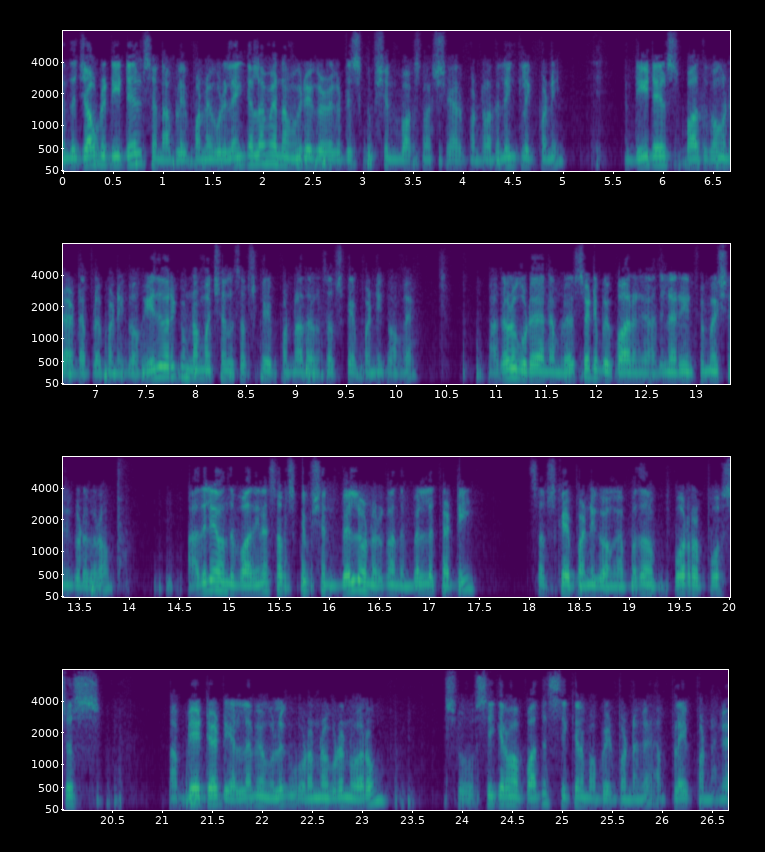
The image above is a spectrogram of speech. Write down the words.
இந்த ஜாப் டீடைல்ஸ் அண்ட் அப்ளை பண்ணக்கூடிய லிங்க் எல்லாமே நம்ம வீடியோ டிஸ்கிரிப்ஷன் பாக்ஸில் ஷேர் பண்ணுறோம் அந்த லிங்க் கிளிக் பண்ணி டீடைல்ஸ் பார்த்துக்கோங்க டேட்டா அப்ளை பண்ணிக்கோங்க. இது வரைக்கும் நம்ம சேனல் சப்ஸ்கிரைப் பண்ணாதவங்க சப்ஸ்கிரைப் பண்ணிக்கோங்க. அதோடு கூட நம்ம வெப்சைட்டை போய் பாருங்கள் அதில் நிறைய இன்ஃபர்மேஷன் கொடுக்குறோம். அதுலேயே வந்து பார்த்தீங்கன்னா சப்ஸ்கிரிப்ஷன் பெல் ஒன்று இருக்கும். அந்த பெல்லை தட்டி சப்ஸ்கிரைப் பண்ணிக்கோங்க. அப்போ தான் போடுற போஸ்டர்ஸ் அப்டேட்டட் எல்லாமே உங்களுக்கு உடனுக்குடன் வரும். ஸோ சீக்கிரமாக பார்த்து சீக்கிரம் அப்டேட் பண்ணுங்க. அப்ளை பண்ணுங்க.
